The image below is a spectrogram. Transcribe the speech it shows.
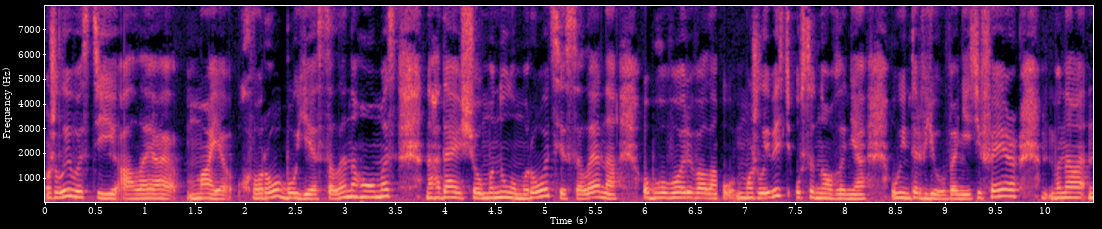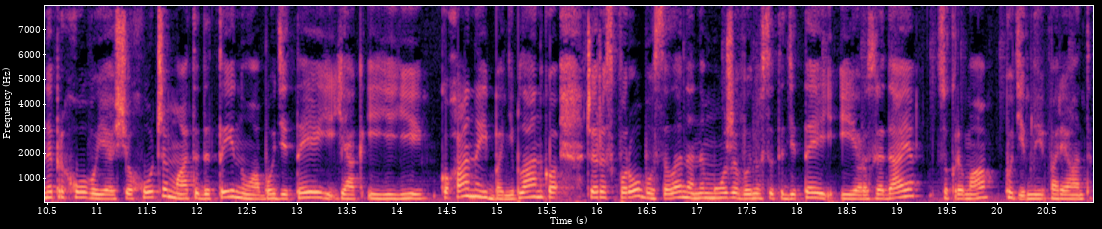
можливості, але має хворобу, є Селена Гомес. Нагадаю, що у минулому році Селена обговорювала можливість усиновлення у інтерв'ю Vanity Fair. Вона не приховує, що хоче мати дитину або дітей, як і її коханий Бенні Бланко. Через хворобу Селена не може виносити дітей і розглядає, зокрема, подібний варіант.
